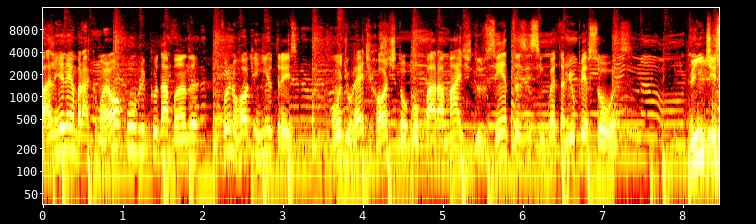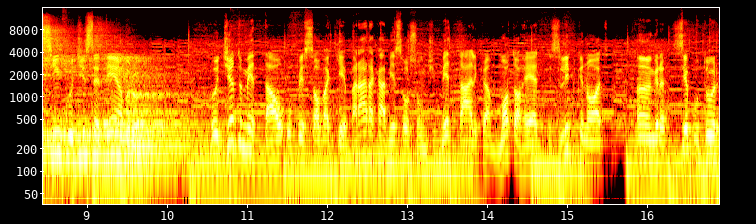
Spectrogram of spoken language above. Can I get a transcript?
Vale relembrar que o maior público da banda foi no Rock in Rio 3, onde o Red Hot tocou para mais de 250 mil pessoas. 25 de setembro. No dia do metal, o pessoal vai quebrar a cabeça ao som de Metallica, Motorhead, Slipknot, Angra, Sepultura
